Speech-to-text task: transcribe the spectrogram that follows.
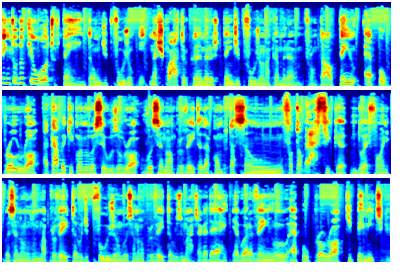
tem tudo que o outro tem. Então, Deep Fusion nas quatro câmeras, tem Deep Fusion na câmera frontal, tem o Apple Pro RAW. Acaba que quando você usa o RAW, você não aproveita da computação fotográfica do iPhone. Você não aproveita o Deep Fusion, você não aproveita o Smart HDR. E agora vem o Apple Pro RAW, que permite, que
